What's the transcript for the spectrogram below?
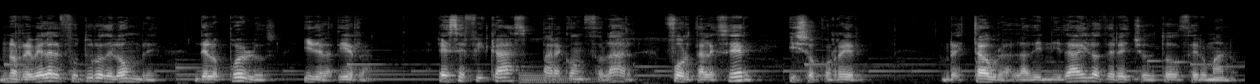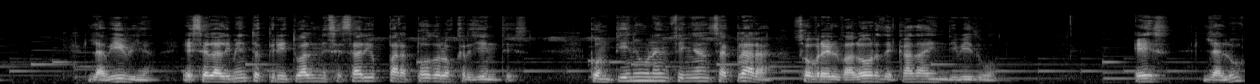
nos revela el futuro del hombre, de los pueblos y de la tierra. Es eficaz para consolar, fortalecer y socorrer. Restaura la dignidad y los derechos de todo ser humano. La Biblia es el alimento espiritual necesario para todos los creyentes contiene una enseñanza clara sobre el valor de cada individuo. Es la luz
